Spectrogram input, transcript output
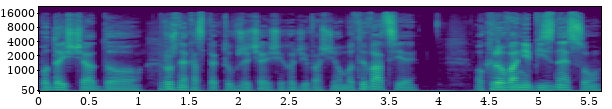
podejścia do różnych aspektów życia, jeśli chodzi właśnie o motywację, o kreowanie biznesu.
